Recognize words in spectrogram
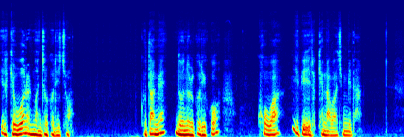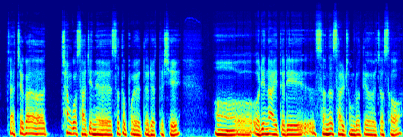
이렇게 원을 먼저 그리죠. 그 다음에 눈을 그리고 코와 입이 이렇게 나와줍니다. 자, 제가 참고 사진에서도 보여드렸듯이, 어, 어린아이들이 서너 살 정도 되어져서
